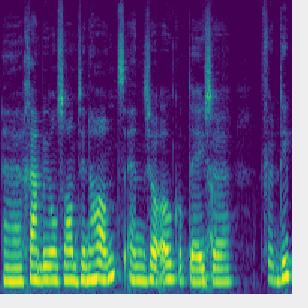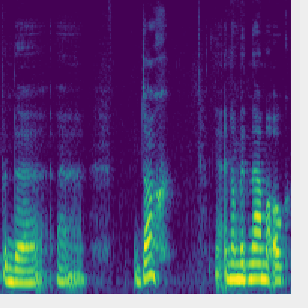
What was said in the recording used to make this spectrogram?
eh, gaan bij ons hand in hand. En zo ook op deze Ja. verdiepende eh, dag. Ja, en dan met name ook,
